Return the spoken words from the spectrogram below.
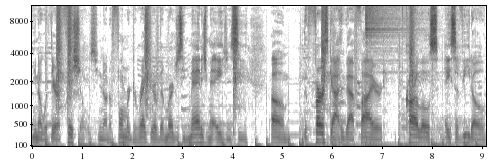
you know, with their officials. You know, the former director of the Emergency Management Agency, um, the first guy who got fired, Carlos Acevedo,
